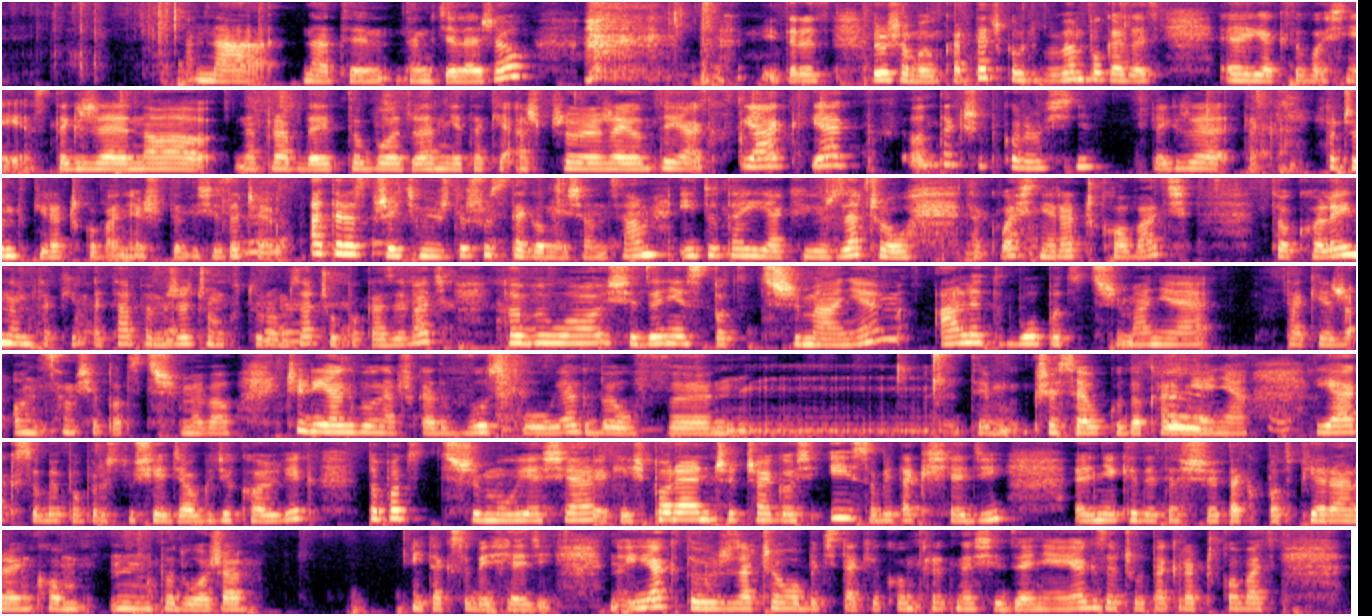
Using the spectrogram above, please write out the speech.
na, na tym, tam gdzie leżał. I teraz ruszam moją karteczką, żeby Wam pokazać, e, jak to właśnie jest. Także no, naprawdę to było dla mnie takie aż przerażające, jak, jak, jak on tak szybko rośnie. Także tak, początki raczkowania już wtedy się zaczęły. A teraz przejdźmy już do szóstego miesiąca. I tutaj jak już zaczął tak właśnie raczkować, to kolejnym takim etapem, rzeczą, którą zaczął pokazywać, to było siedzenie z podtrzymaniem, ale to było podtrzymanie takie, że on sam się podtrzymywał. Czyli jak był na przykład w wózku, jak był w mm, tym krzesełku do karmienia, jak sobie po prostu siedział gdziekolwiek, to podtrzymuje się jakiejś poręczy czegoś i sobie tak siedzi. E, Niekiedy też się tak podpiera ręką mm, podłoże. I tak sobie siedzi. No i jak to już zaczęło być takie konkretne siedzenie, jak zaczął tak raczkować,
